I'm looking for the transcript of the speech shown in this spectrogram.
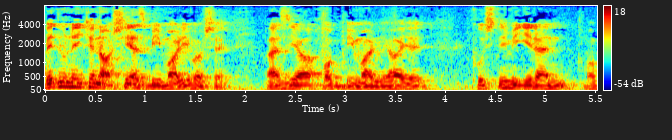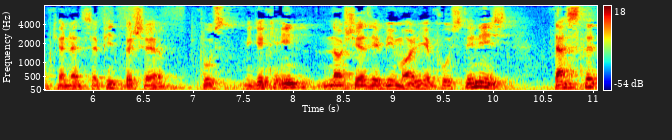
بدون اینکه ناشی از بیماری باشه. بعضیا خب بیماری های پوستی می‌گیرن ممکنه سفید بشه. پوست میگه که این ناشی از بیماری پوستی نیست. دستت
